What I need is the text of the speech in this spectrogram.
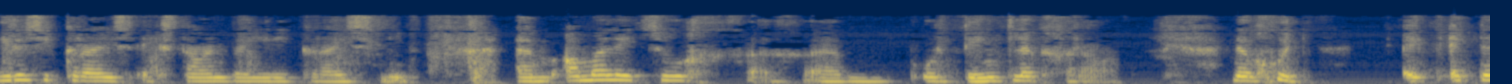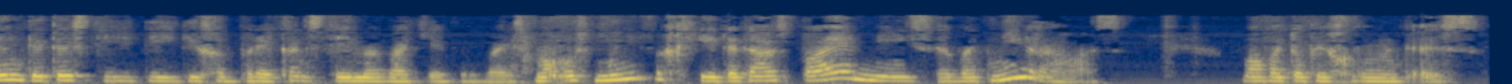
hier is die kruis ek staan by hierdie kruis nie. Ehm um, almal het so ehm um, oordentlik geraak. Nou goed, ek ek dink dit is die die die gebrek aan stemme wat jy verwys, maar ons moenie vergeet dat daar's baie mense wat nie raas maar wat op die grond is.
